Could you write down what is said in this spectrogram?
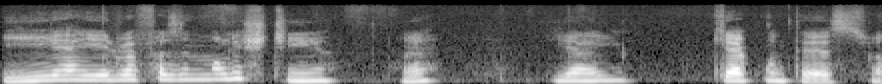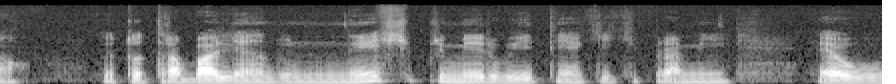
E aí ele vai fazendo uma listinha, né? E aí o que acontece? Ó, eu estou trabalhando neste primeiro item aqui que para mim é o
